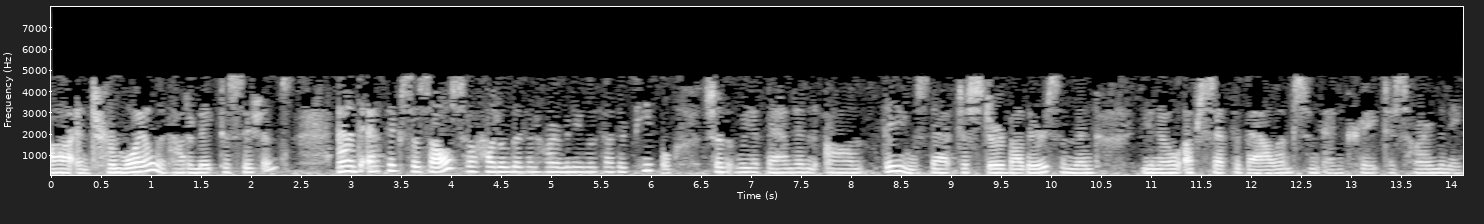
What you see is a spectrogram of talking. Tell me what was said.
uh, and turmoil and how to make decisions. And ethics is also how to live in harmony with other people so that we abandon um, things that disturb others and then, you know, upset the balance and, and create disharmony.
